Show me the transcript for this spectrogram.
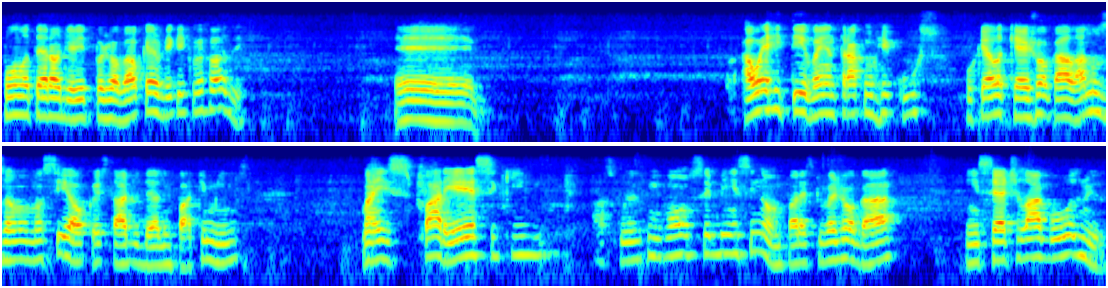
pôr um lateral direito para jogar, eu quero ver o que, que vai fazer. É... A URT vai entrar com recurso porque ela quer jogar lá no Zama Maciel, que é o estádio dela em Pato Minas. Mas parece que as coisas não vão ser bem assim não. Parece que vai jogar em Sete Lagoas mesmo.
